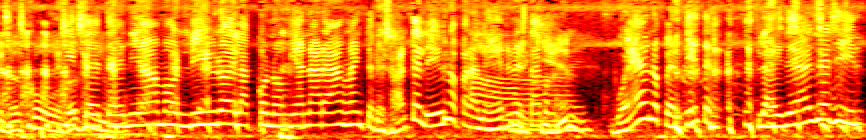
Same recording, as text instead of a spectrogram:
esas Y cosas, que señor. teníamos libro de la economía naranja, interesante libro para leer en esta época. Bueno, perdiste. La idea es decir,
